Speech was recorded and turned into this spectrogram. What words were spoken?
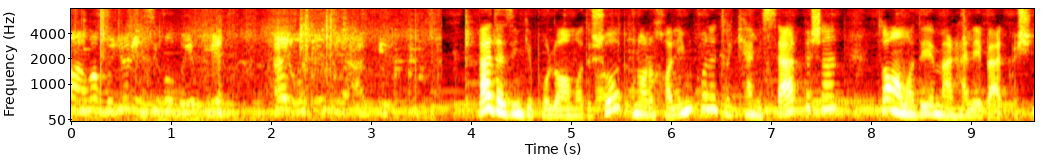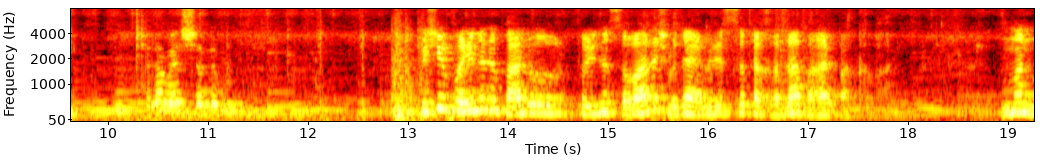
اما بجور ای بعد از اینکه پلو آماده شد اونا رو خالی می‌کنه تا کمی سرد بشن تا آماده مرحله بعد بشیم. بشیم فریدون پالو فریدون سوارش بده سه تا غذا بهر باکوا من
